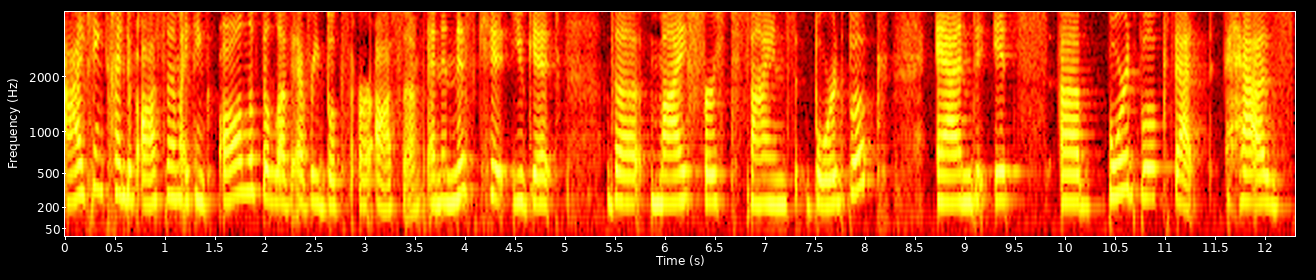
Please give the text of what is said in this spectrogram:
I think kind of awesome. I think all of the Lovevery books are awesome. And in this kit, you get the My First Signs board book. And it's a board book that has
